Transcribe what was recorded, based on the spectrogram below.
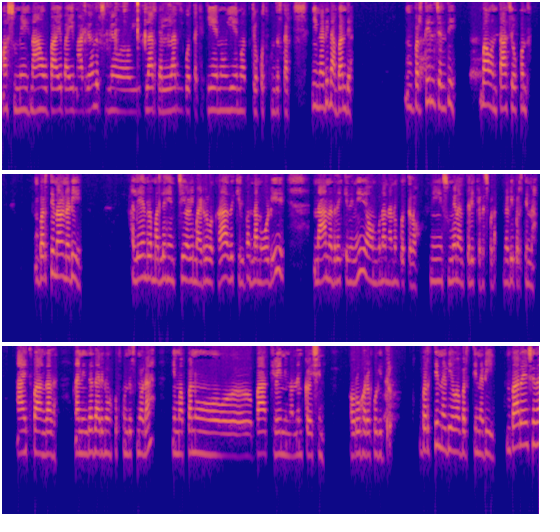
ಮಾ, ಸುಮ್ಮನೆ ನಾವು ಬಾಯಿ ಬಾಯಿ ಮಾಡ್ರಿ ಅಂದ್ರೆ ಸುಮ್ಮನೆ ಇದ್ಲಾರ್ದು ಎಲ್ಲರಿಗೂ ಗೊತ್ತಾಕೈತಿ, ಏನು ಏನು ಅಂತ ಕೇಳ್ಕೊತ ಕುಂದಿರ್ತಾರೆ. ನೀ ನಡಿ, ನಾ ಬಂದೆ. ಬರ್ತೀನಿ ಜಲ್ದಿ. ಬಾ, ಒಂದ್ ತಾಸು ಹೋಗ್ಕೊಂಡ್ ಬರ್ತೀನಿ ನಡಿ. ಅಲ್ಲೇನ್ರ ಮೊದ್ಲೇ ಹೆಂಚಿ ಹೇಳಿ ಮಾಡಿರ್ಬೇಕಾ? ಅದಕ್ಕೆ ಇಲ್ಲಿ ಬಂದ ನೋಡಿ ನಾನ್ ನಡ್ರಕಿದೀನಿ ಅವ್ನ ನನಗ್ ಗೊತ್ತದ ನೀ ಸುಮ್ಮನೆ ನನ್ ತಲೆ ಕೆಡಿಸ್ಬೇಡ, ನಡಿ ಬರ್ತೀನಿ ಆಯ್ತು ಬಾ ಹಂಗಾರ ದಾರಿ ನೋಡ್ಕೊತ ಕುಂದಿರ್ಸ್ ನೋಡ. ನಿಮ್ಮ ಬಾತ್ ಬಾ ಹೇಳಿ ನಿಮ್ಮ ಅಣ್ಣನ್ ಕಳಿಸಿನಿ. ಅವರು ಹೊರಗೆ ಹೋಗಿದ್ರು. ಬರ್ತೀನಿ ನಡಿ ಅವ ಬರ್ತೀನಿ ನಡಿ. ಬಾರ ಯಶದ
